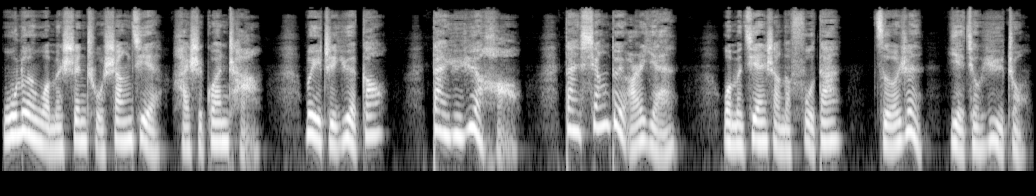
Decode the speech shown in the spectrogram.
无论我们身处商界还是官场，位置越高，待遇越好，但相对而言，我们肩上的负担、责任也就愈重。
